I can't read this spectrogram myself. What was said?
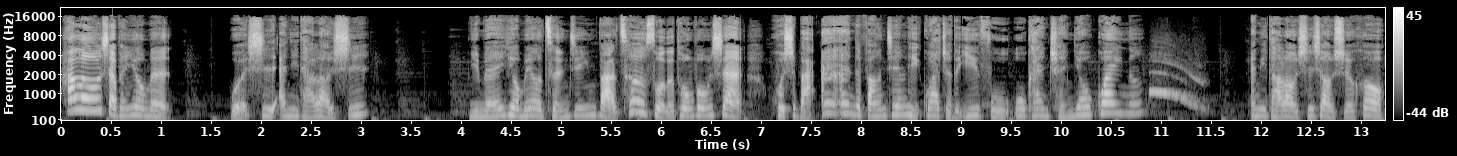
Hello，小朋友们，我是安妮塔老师。你们有没有曾经把厕所的通风扇，或是把暗暗的房间里挂着的衣服误看成妖怪呢？安妮塔老师小时候，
